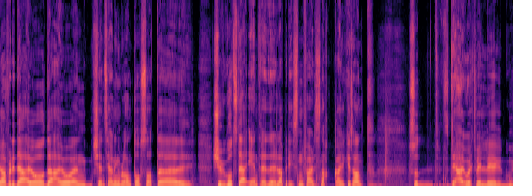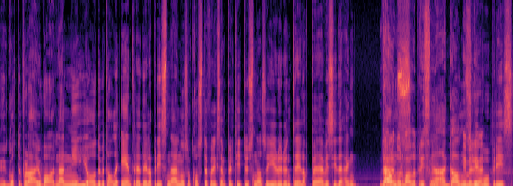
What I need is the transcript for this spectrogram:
Ja, fordi det er jo, det er jo en kjensgjerning blant oss at uh, tjuvgods det er en tredjedel av prisen ferdig snakka, ikke sant? Så det er jo et veldig godt For da er jo varen er ny, og du betaler en tredjedel av prisen. Er det noe som koster f.eks. 10 000, da, så gir du rundt tre lapper. Jeg vil si det er en Det er den normale prisen Ja, ganske god pris.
